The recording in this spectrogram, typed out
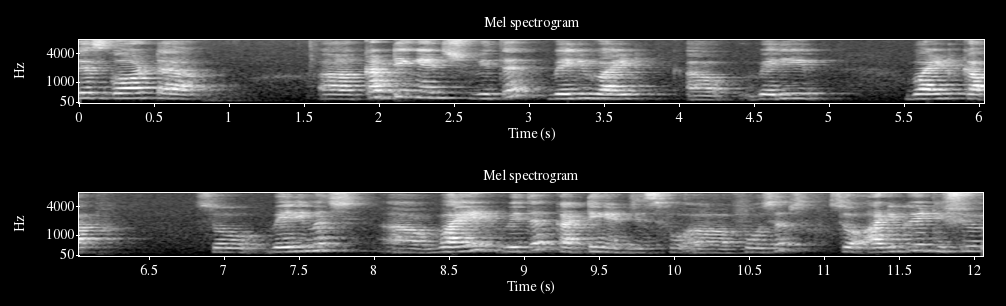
has got a, a cutting edge with a very wide uh, very wide cup so very much uh, wide with the cutting edges for uh, forceps. So adequate tissue,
